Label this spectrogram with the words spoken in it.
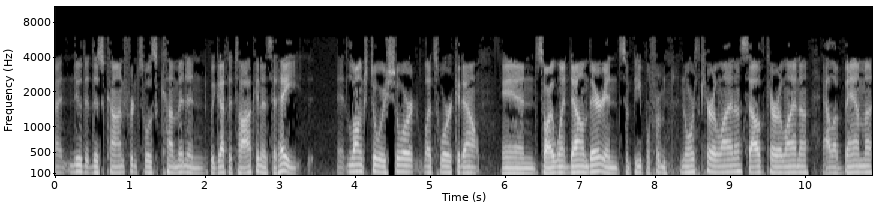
I knew that this conference was coming, and we got to talking, and said, "Hey, long story short, let's work it out." And so I went down there, and some people from North Carolina, South Carolina, Alabama,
